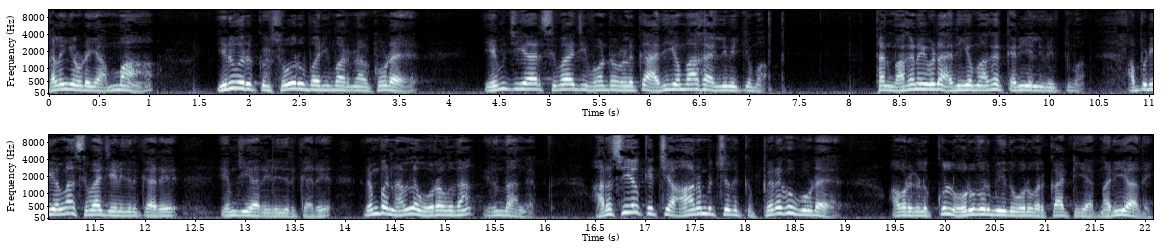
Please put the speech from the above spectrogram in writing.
கலைஞருடைய அம்மா இருவருக்குள் சோறு பரிமாறினால் கூட எம்ஜிஆர் சிவாஜி போன்றவர்களுக்கு அதிகமாக அள்ளி வைக்குமா? தன் மகனை விட அதிகமாக கறி அள்ளி வைக்குமா? அப்படியெல்லாம் சிவாஜி எழுதியிருக்காரு எம்ஜிஆர் எழுதியிருக்காரு. ரொம்ப நல்ல உறவு தான் இருந்தாங்க. அரசியல் கட்சி ஆரம்பிச்சதுக்கு பிறகு கூட அவர்களுக்குள் ஒருவர் மீது ஒருவர் காட்டிய மரியாதை.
